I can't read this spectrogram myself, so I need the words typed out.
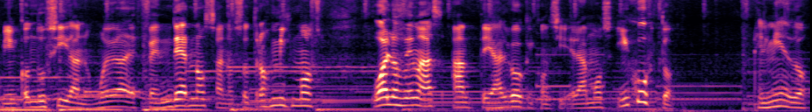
bien conducida, nos mueve a defendernos a nosotros mismos o a los demás ante algo que consideramos injusto. El miedo,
